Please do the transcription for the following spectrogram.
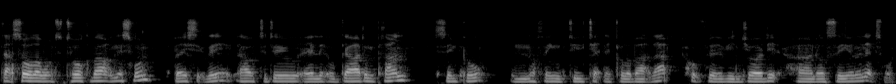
that's all I want to talk about on this one basically. How to do a little garden plan. Simple. Nothing too technical about that. Hopefully you've enjoyed it and I'll see you in the next one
